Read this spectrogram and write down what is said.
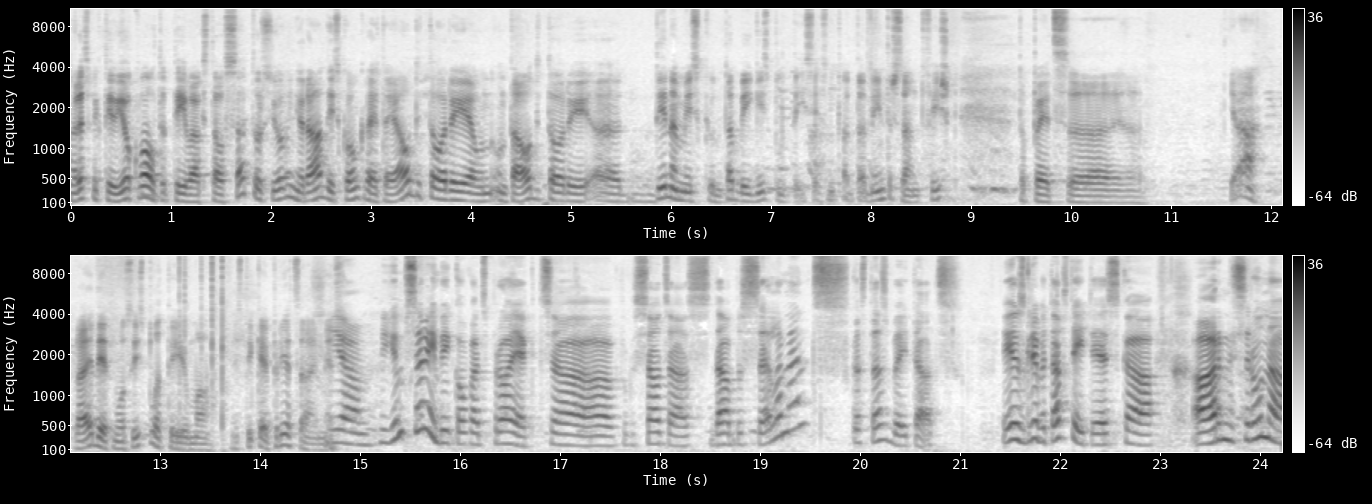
Nu, respektīvi, jo kvalitatīvāks tavs saturs, jo viņi rādīs konkrētai auditorijai, un, un tā auditorija uh, dinamiski un dabīgi izplatīsies. Un Tā ir tāda interesanta fiška. Tāpēc, uh, jā, raidiet mūsu izplatījumā. Mēs tikai priecājamies. Jā, jums arī bija kaut kāds projekts, ā, kas saucās Dabas elements. Kas tas bija tāds? Ja jūs gribat apstīties, kā Arnis runā,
